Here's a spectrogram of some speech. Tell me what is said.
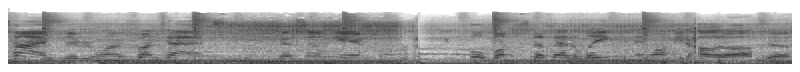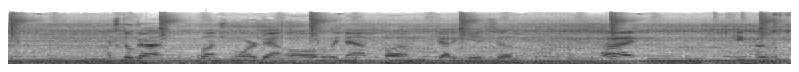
times, everyone. Fun times. Got some here. People pull a bunch of stuff out of the lake and they want me to haul it off. So still got a bunch more down all the way down the bottom. Got to get. So all right, keep moving.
